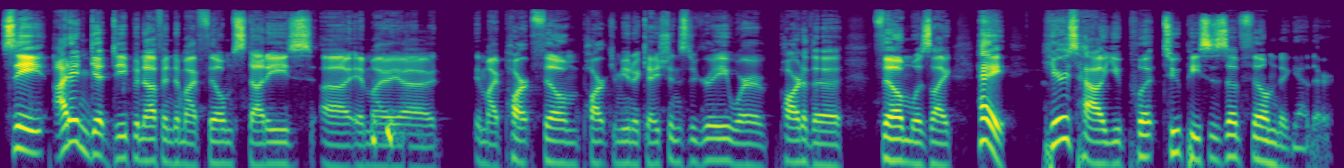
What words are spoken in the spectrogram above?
See, I didn't get deep enough into my film studies uh, in my uh, in my part film, part communications degree, where part of the film was like, "Hey, here's how you put two pieces of film together.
